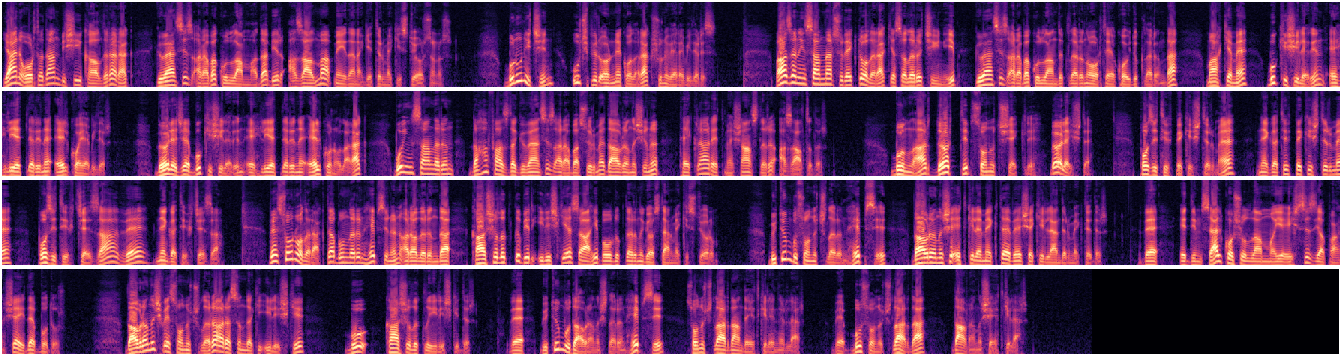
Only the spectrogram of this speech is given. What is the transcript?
Yani ortadan bir şeyi kaldırarak güvensiz araba kullanmada bir azalma meydana getirmek istiyorsunuz. Bunun için uç bir örnek olarak şunu verebiliriz. Bazen insanlar sürekli olarak yasaları çiğneyip güvensiz araba kullandıklarını ortaya koyduklarında, mahkeme bu kişilerin ehliyetlerine el koyabilir. Böylece bu kişilerin ehliyetlerine el konularak, bu insanların daha fazla güvensiz araba sürme davranışını tekrar etme şansları azaltılır. Bunlar dört tip sonuç şekli. Böyle işte. Pozitif pekiştirme, negatif pekiştirme, pozitif ceza ve negatif ceza. Ve son olarak da bunların hepsinin aralarında karşılıklı bir ilişkiye sahip olduklarını göstermek istiyorum. Bütün bu sonuçların hepsi, davranışı etkilemekte ve şekillendirmektedir. Ve edimsel koşullanmayı eşsiz yapan şey de budur. Davranış ve sonuçları arasındaki ilişki, bu karşılıklı ilişkidir. Ve bütün bu davranışların hepsi, sonuçlardan da etkilenirler. Ve bu sonuçlar da davranışı etkiler.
